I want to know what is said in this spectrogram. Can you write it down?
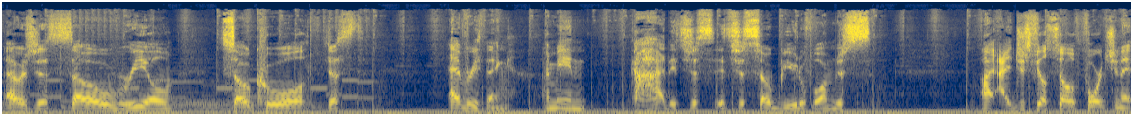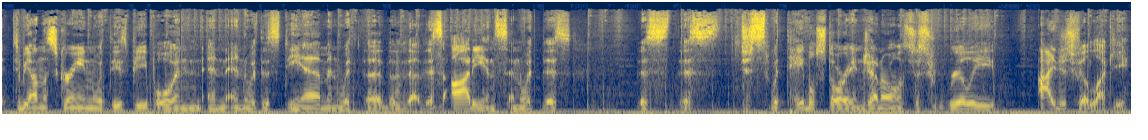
That was just so real, so cool, just everything. I mean, God, it's just it's just so beautiful. I'm just I, I just feel so fortunate to be on the screen with these people and and, and with this DM and with the, the, the, this audience and with this this this just with table story in general. It's just really I just feel lucky.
